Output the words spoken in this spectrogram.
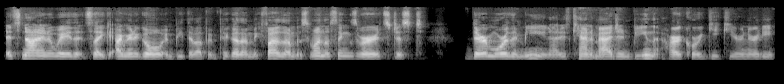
it's not in a way that's like I'm gonna go and beat them up and pick on them, make fun of them. It's one of those things where it's just they're more than me, and I just can't imagine being that hardcore geeky or nerdy.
